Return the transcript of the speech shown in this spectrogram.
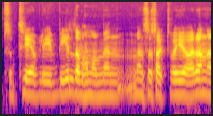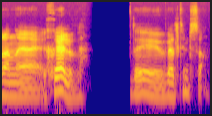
så trevlig bild av honom. Men, men som sagt, vad gör han när han är själv? Det är ju väldigt intressant.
